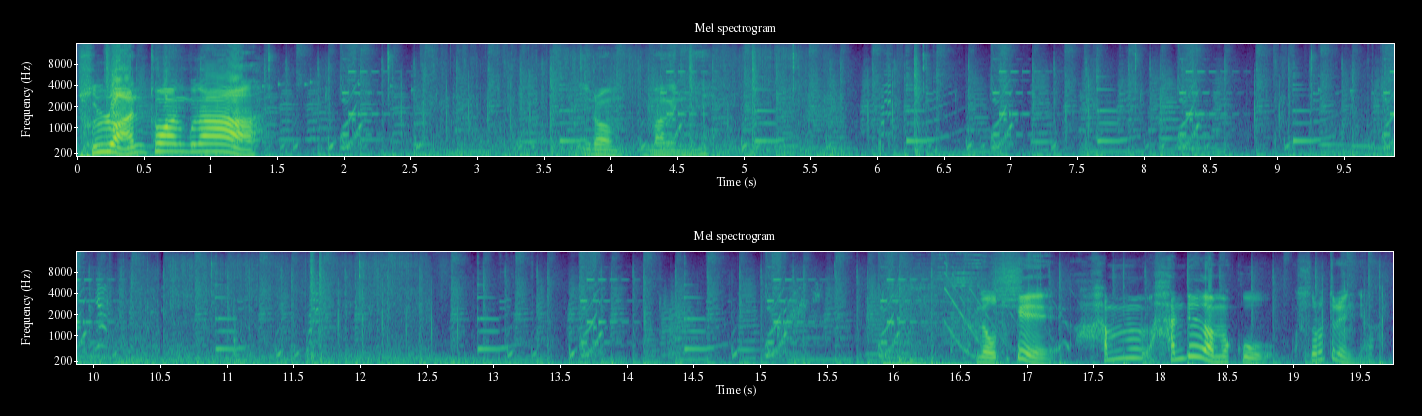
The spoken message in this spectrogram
불로 안 통하는구나 이런 망했네 근데 어떻게 한, 한 대도 안 맞고 쓰러뜨렸냐?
